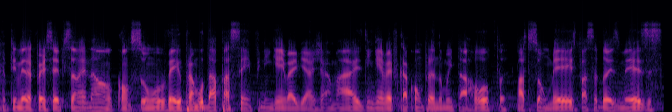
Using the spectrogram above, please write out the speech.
A primeira percepção é não, o consumo veio para mudar para sempre. Ninguém vai viajar mais, ninguém vai ficar comprando muita roupa. Passou um mês, passa dois meses,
